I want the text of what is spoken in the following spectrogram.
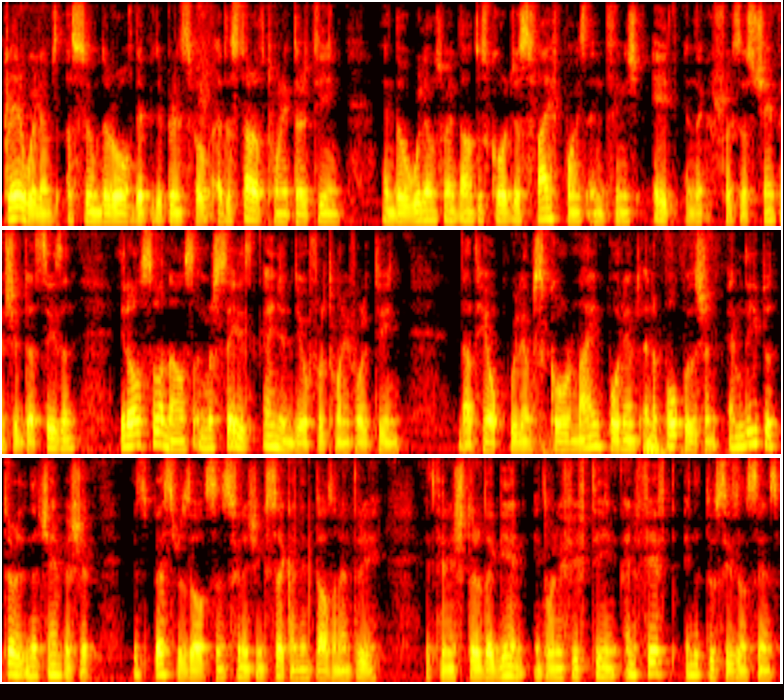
Claire Williams assumed the role of deputy principal at the start of 2013, and though Williams went on to score just 5 points and finish 8th in the Constructors' Championship that season, it also announced a Mercedes engine deal for 2014. That helped Williams score 9 podiums and a pole position and leap to third in the championship, its best result since finishing second in 2003. It finished third again in 2015 and fifth in the two seasons since,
